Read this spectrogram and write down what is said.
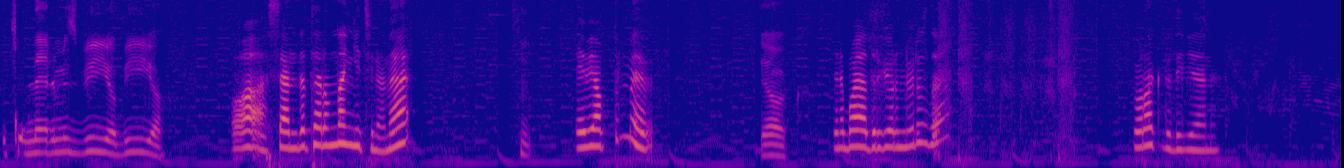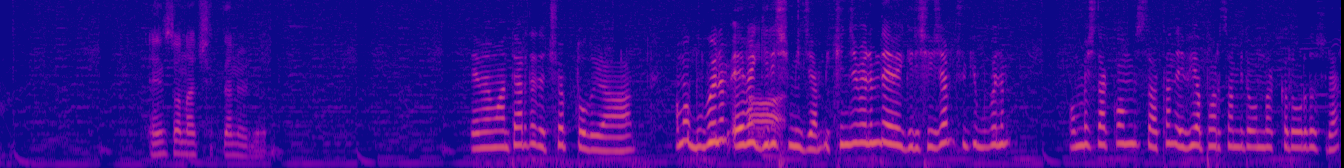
Fikirlerimiz büyüyor büyüyor. Aa sen de tarımdan geçiniyorsun ha? ev yaptın mı ev? Yok. Seni bayağıdır görmüyoruz da. Çorak dedik yani. En son açlıktan ölüyorum. Benim envanterde de çöp dolu ya. Ama bu bölüm eve Aa. girişmeyeceğim. İkinci bölümde eve girişeceğim. Çünkü bu bölüm 15 dakika olmuş zaten. Evi yaparsam bir de 10 dakikada orada sürer.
